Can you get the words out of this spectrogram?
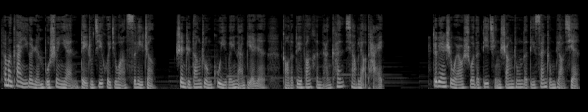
他们看一个人不顺眼，逮住机会就往死里整，甚至当众故意为难别人，搞得对方很难堪，下不了台。这便是我要说的低情商中的第三种表现。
